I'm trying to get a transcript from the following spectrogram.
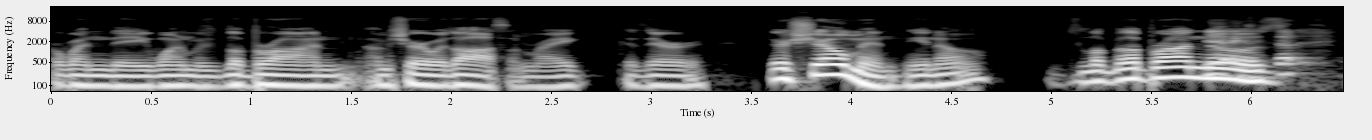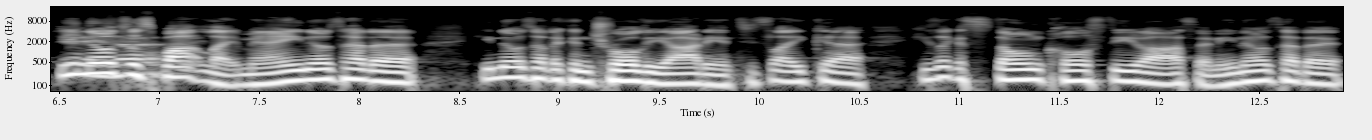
or when they won with LeBron, I'm sure it was awesome, right? Because they're they're showmen, you know. Le- LeBron Yeah, knows exa- he yeah, knows the spotlight, man. He knows how to he knows how to control the audience. He's like uh, he's like a Stone Cold Steve Austin. He knows how to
